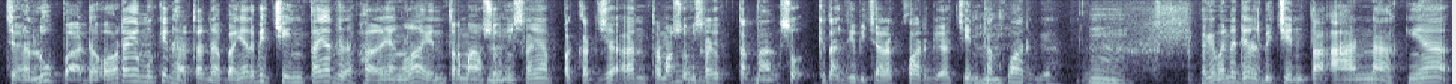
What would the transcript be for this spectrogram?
Jangan lupa ada orang yang mungkin harta tidak banyak, tapi cintanya adalah hal yang lain, termasuk misalnya pekerjaan, termasuk misalnya termasuk kita dibicara keluarga, cinta keluarga. Bagaimana dia lebih cinta anaknya,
